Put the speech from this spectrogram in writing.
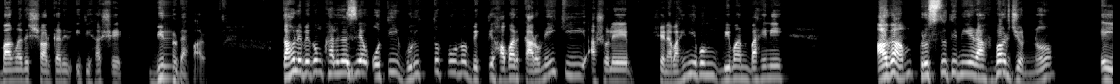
বাংলাদেশ সরকারের ইতিহাসে বিরল ব্যাপার। তাহলে বেগম খালেদা জিয়া অতি গুরুত্বপূর্ণ ব্যক্তি হবার কারণেই কি আসলে সেনাবাহিনী এবং বিমান বাহিনী আগাম প্রস্তুতি নিয়ে রাখবার জন্য এই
